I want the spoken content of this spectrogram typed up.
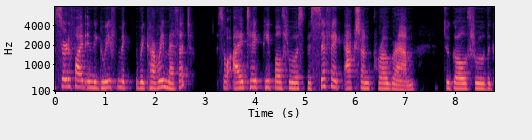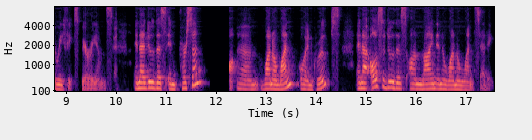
certified in the grief recovery method. So I take people through a specific action program to go through the grief experience. And I do this in person, um, one-on-one or in groups. And I also do this online in a one-on-one setting.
